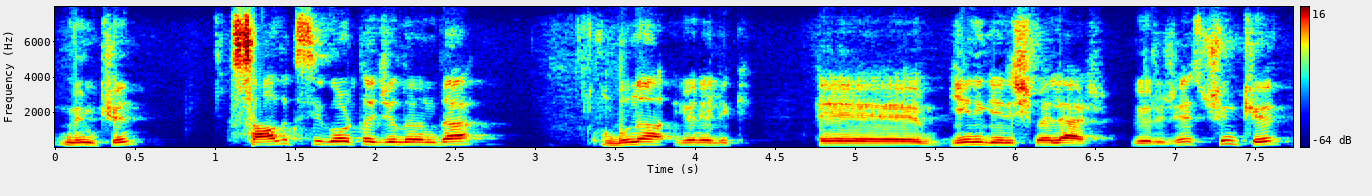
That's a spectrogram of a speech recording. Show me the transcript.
mümkün. Sağlık sigortacılığında buna yönelik e, yeni gelişmeler göreceğiz. Çünkü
